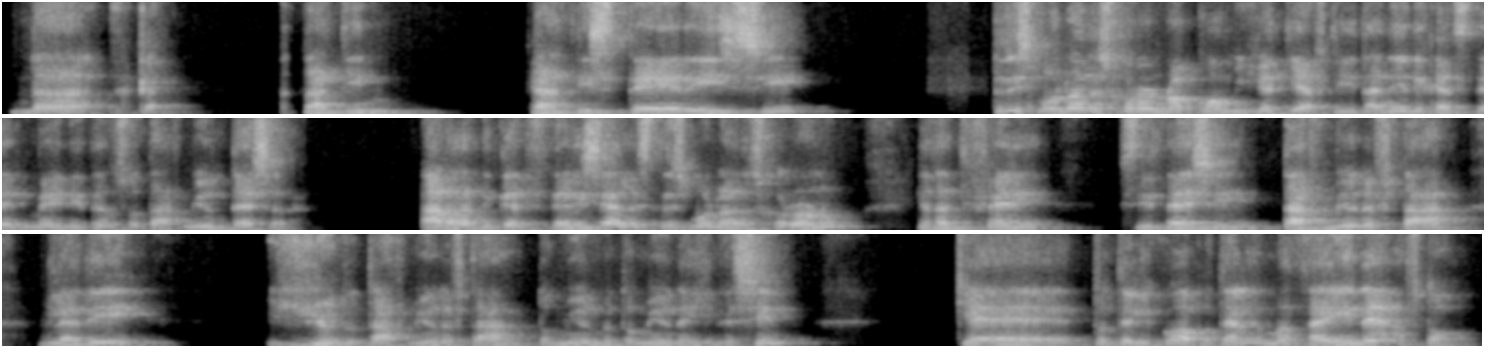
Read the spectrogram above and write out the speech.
να, θα την καθυστερήσει τρεις μονάδες χρόνου ακόμη. Γιατί αυτή ήταν ήδη καθυστερημένη, ήταν στο τάφ 4. Άρα θα την καθυστερήσει άλλες τρεις μονάδες χρόνου και θα τη φέρει στη θέση τάφ 7, δηλαδή u του τάφ 7, το μείον με το μείον έγινε συν, και το τελικό αποτέλεσμα θα είναι αυτό.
